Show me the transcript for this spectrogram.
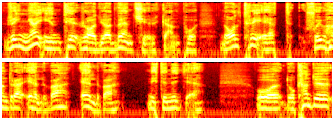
ringa in till Radio Adventkyrkan på 031 711 11 99. Och då kan du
